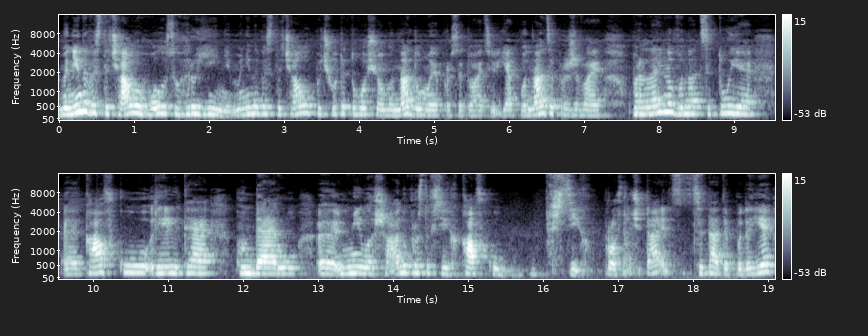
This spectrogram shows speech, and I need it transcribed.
Мені не вистачало голосу героїні, мені не вистачало почути того, що вона думає про ситуацію, як вона це проживає. Паралельно вона цитує е, Кавку, Рільке, Кундеру, е, Мілоша, ну просто всіх Кавку, всіх просто читає, цитати подає,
